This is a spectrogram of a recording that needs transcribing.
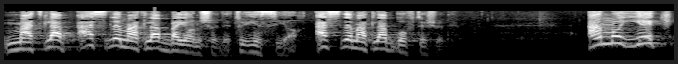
مطلب اصل مطلب بیان شده تو این سیاق. اصل مطلب گفته شده. اما یک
